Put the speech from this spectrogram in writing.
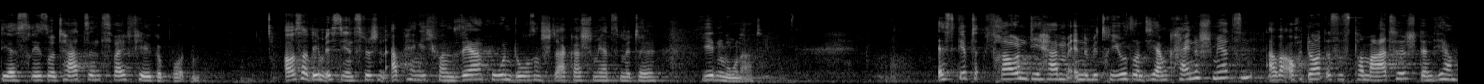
Das Resultat sind zwei Fehlgeburten. Außerdem ist sie inzwischen abhängig von sehr hohen Dosen starker Schmerzmittel jeden Monat. Es gibt Frauen, die haben Endometriose und die haben keine Schmerzen, aber auch dort ist es dramatisch, denn die haben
